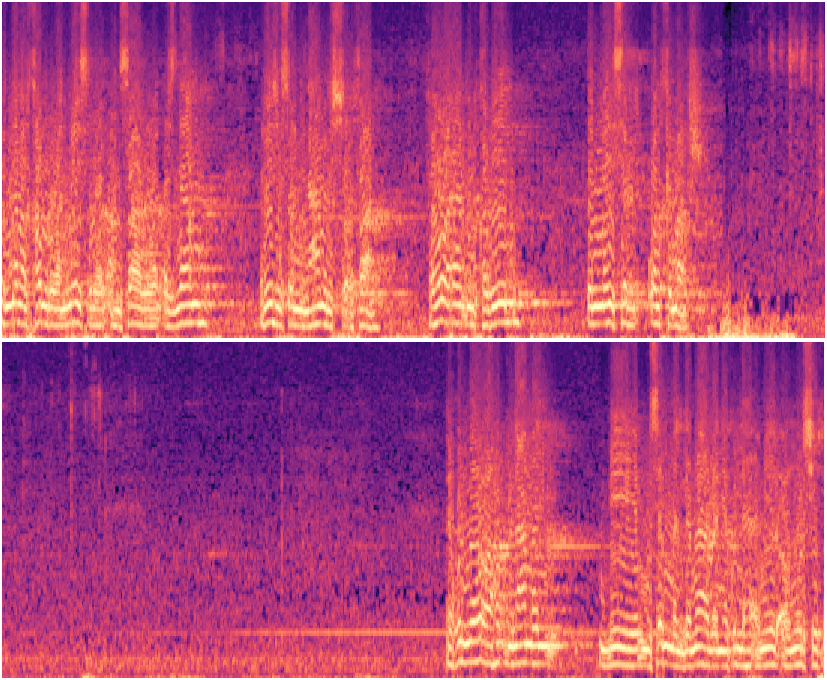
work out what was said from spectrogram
إنما الخمر والميسر والأنصاب والأزلام رجس من عمل الشيطان فهو من قبيل الميسر والخمار. يقول ما هو حكم العمل بمسمى الجماعة بأن يكون لها أمير أو مرشد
